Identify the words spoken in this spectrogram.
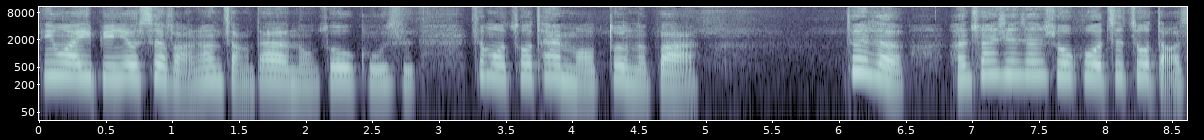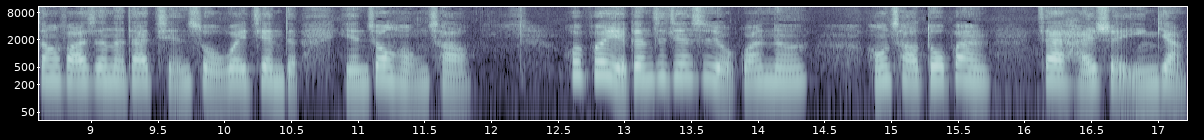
另外一边又设法让长大的农作物枯死，这么做太矛盾了吧？对了，横川先生说过，这座岛上发生了他前所未见的严重洪潮，会不会也跟这件事有关呢？洪潮多半在海水营养。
